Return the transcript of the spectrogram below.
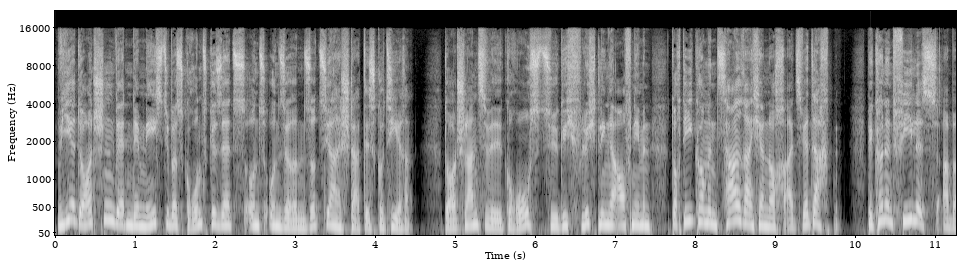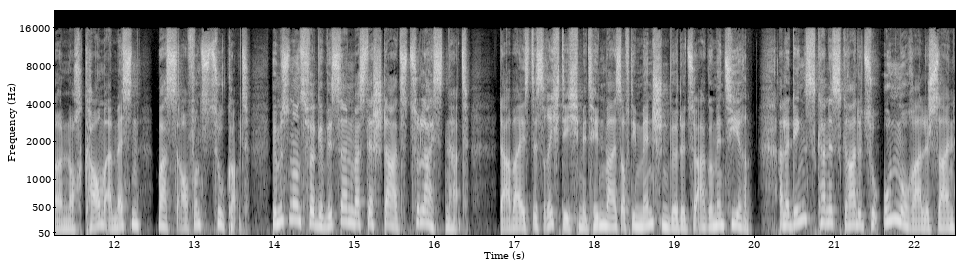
Wir Deutschen werden demnächst übers Grundgesetz und unseren Sozialstaat diskutieren. Deutschland will großzügig Flüchtlinge aufnehmen, doch die kommen zahlreicher noch, als wir dachten. Wir können vieles, aber noch kaum ermessen, was auf uns zukommt. Wir müssen uns vergewissern, was der Staat zu leisten hat. Dabei ist es richtig, mit Hinweis auf die Menschenwürde zu argumentieren. Allerdings kann es geradezu unmoralisch sein,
